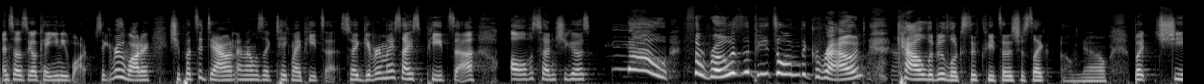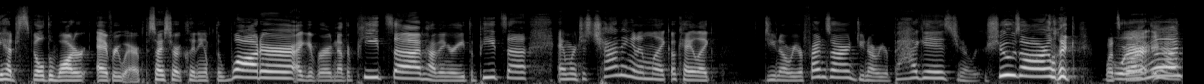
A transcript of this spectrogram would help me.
And so I was like, okay, you need water. So I give her the water. She puts it down, and I was like, take my pizza. So I give her my slice of pizza. All of a sudden, she goes. No, throws the pizza on the ground. Cal literally looks at the pizza and is just like, oh no. But she had spilled the water everywhere. So I start cleaning up the water. I give her another pizza. I'm having her eat the pizza. And we're just chatting. And I'm like, okay, like, do you know where your friends are? Do you know where your bag is? Do you know where your shoes are? Like, what's Where- going yeah. on?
